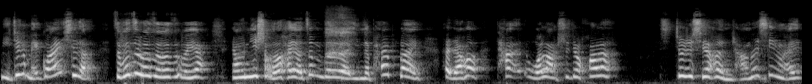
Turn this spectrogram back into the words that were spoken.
你这个没关系的，怎么怎么怎么怎么样？然后你手头还有这么多的 in the pipeline，然后他我老师就花了，就是写很长的信来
